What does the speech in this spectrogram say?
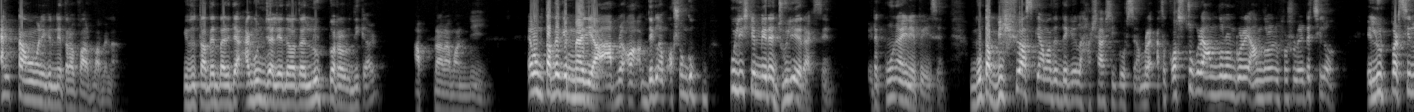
একটা আওয়ামী লীগের নেতারা পার পাবে না। কিন্তু তাদের বাড়িতে আগুন জ্বালিয়ে দেওয়া তাদের লুট করার অধিকার আপনার আমার নেই। এবং তাদেরকে মারিয়া আপনার দেখলাম অসংখ্য পুলিশকে মেরে ঝুলিয়ে রাখছেন। এটা কোন আইনে পেয়েছেন? গোটা বিশ্ব আজকে আমাদের দেখে হাসাহাসি করছে। আমরা এত কষ্ট করে আন্দোলন করে আন্দোলনের ফসল এটা ছিল। এই লুটপাট ছিল।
